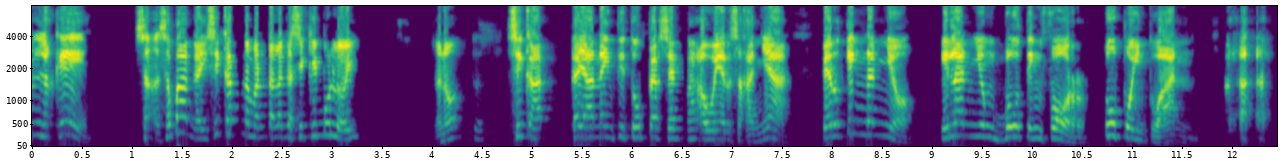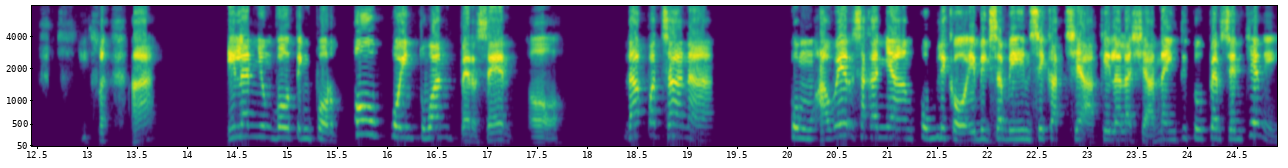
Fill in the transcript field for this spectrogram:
ang laki. Sa, sa bagay, sikat naman talaga si Kibuloy. Ano? Sikat, kaya 92% ang aware sa kanya. Pero tingnan nyo, ilan yung voting for? 2.1. ha? Ilan yung voting for? 2.1%. Oh. Dapat sana, kung aware sa kanya ang publiko, ibig sabihin sikat siya, kilala siya, 92% yan eh.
